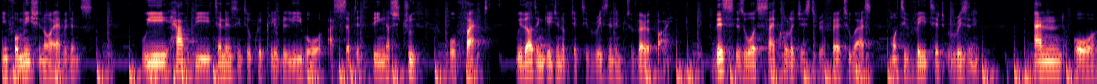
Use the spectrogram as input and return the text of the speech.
information, or evidence. We have the tendency to quickly believe or accept a thing as truth or fact without engaging objective reasoning to verify. This is what psychologists refer to as motivated reasoning and or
